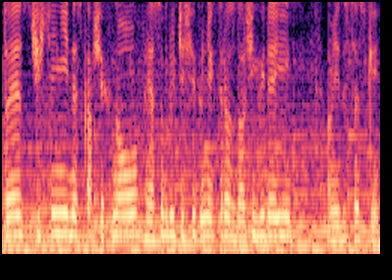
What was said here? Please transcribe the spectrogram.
To je čištění dneska všechno, já se budu těšit u některého z dalších videí a mějte se hezky.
